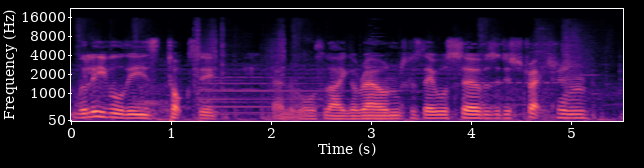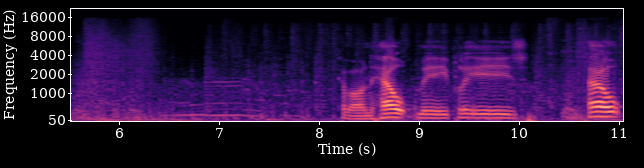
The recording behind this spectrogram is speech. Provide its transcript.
We'll leave all these toxic animals lying around because they will serve as a distraction. Come on, help me, please. Help!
